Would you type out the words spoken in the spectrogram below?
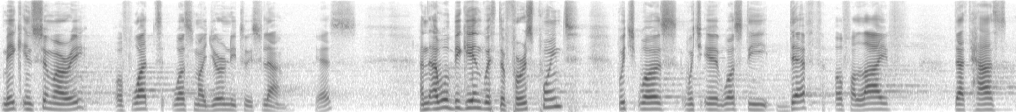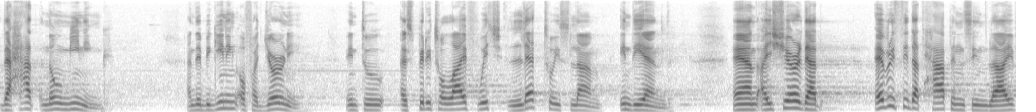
make in summary of what was my journey to Islam, yes? And I will begin with the first point, which was, which it was the depth of a life that, has, that had no meaning, and the beginning of a journey into a spiritual life which led to Islam in the end. And I share that everything that happens in life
